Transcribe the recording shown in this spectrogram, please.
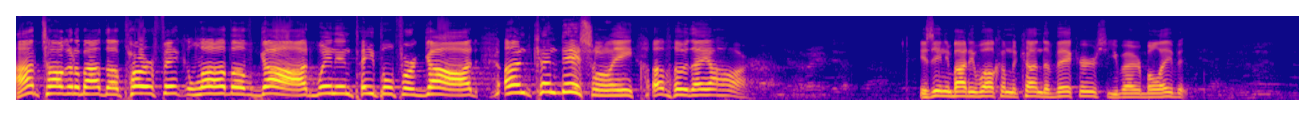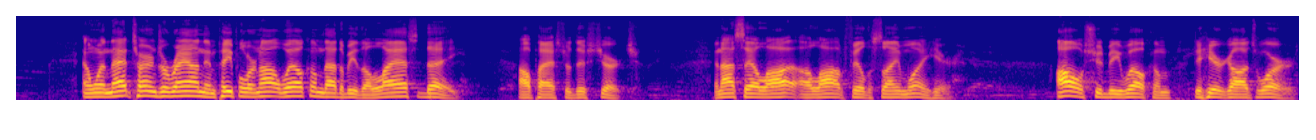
I'm talking about the perfect love of God, winning people for God unconditionally of who they are. Is anybody welcome to come to Vickers? You better believe it. And when that turns around and people are not welcome, that'll be the last day I'll pastor this church. And I say a lot, a lot feel the same way here. All should be welcome to hear God's word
